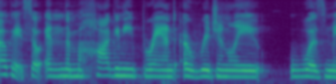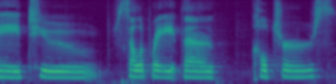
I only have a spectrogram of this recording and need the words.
Okay. So, and the mahogany brand originally was made to celebrate the cultures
